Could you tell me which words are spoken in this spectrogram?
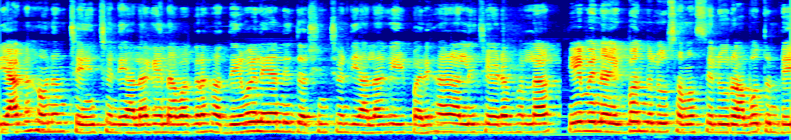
యాగహవనం చేయించండి. అలాగే నవగ్రహ దేవాలయాన్ని దర్శించండి. అలాగే ఈ పరిహారాల్ని చేయడం వల్ల ఏమైనా ఇబ్బందులు సమస్యలు రాబోతుంటే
